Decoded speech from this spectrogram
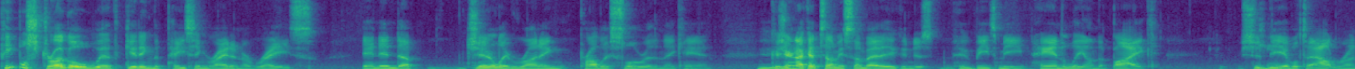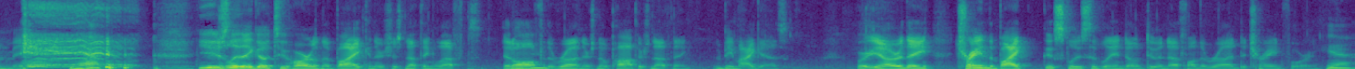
people struggle with getting the pacing right in a race, and end up generally running probably slower than they can. Hmm. Because you're not going to tell me somebody who can just who beats me handily on the bike should be Can't. able to outrun me. Yeah. Usually they go too hard on the bike, and there's just nothing left at all Mm-hmm. for the run. There's no pop. There's nothing. Would be my guess. Or you know, or they train the bike exclusively and don't do enough on the run to train for it. Yeah.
